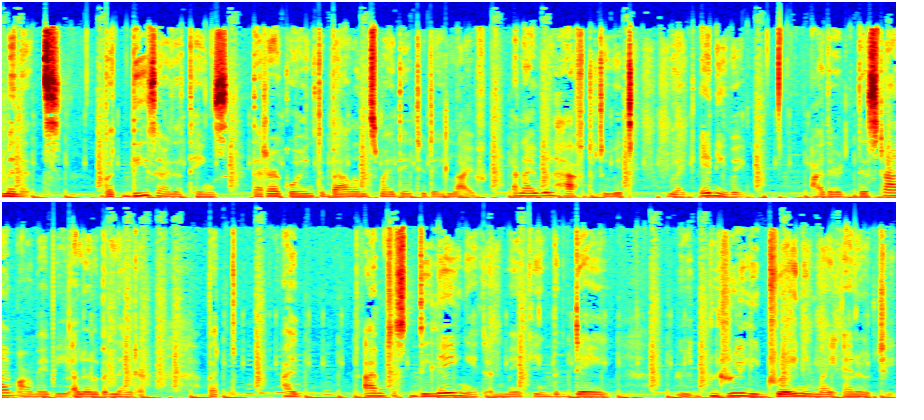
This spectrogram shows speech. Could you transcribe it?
minutes. But these are the things that are going to balance my day to day life, and I will have to do it like anyway, either this time or maybe a little bit later. But I I'm just delaying it and making the day really draining my energy.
